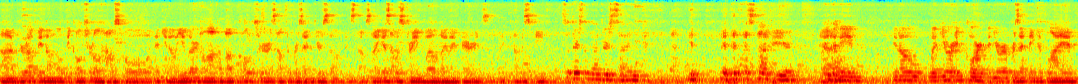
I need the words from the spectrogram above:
uh, grew up in a multicultural household and, you know, you learn a lot about cultures, how to present yourself and stuff. So I guess I was trained well by my parents, like how to speak. So there's another side that's not here. Yeah, I mean, you know, when you're in court and you're representing the client,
